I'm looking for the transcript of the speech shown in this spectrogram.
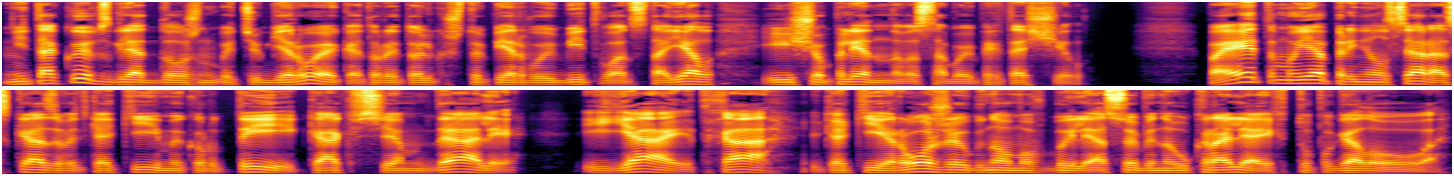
Не такой взгляд должен быть у героя, который только что первую битву отстоял и еще пленного с собой притащил. Поэтому я принялся рассказывать, какие мы крутые, как всем дали. И я, и Тха, и какие рожи у гномов были, особенно у короля их тупоголового.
